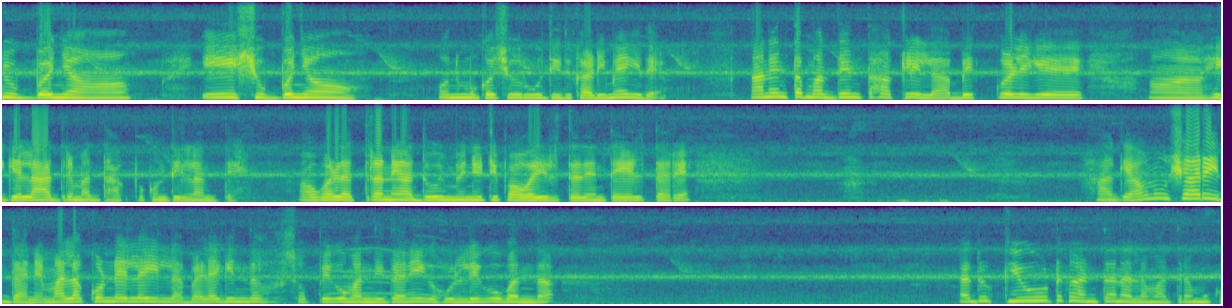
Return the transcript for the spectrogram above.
ಶುಭ್ಬನ ಏ ಶುಭ್ಬನ ಒಂದು ಮುಖ ಚೂರು ಊದಿದ್ದು ಕಡಿಮೆ ಆಗಿದೆ. ನಾನೆಂಥ ಮದ್ದೆಂತ ಹಾಕಲಿಲ್ಲ. ಬೆಕ್ಕುಗಳಿಗೆ ಹೀಗೆಲ್ಲ ಆದರೆ ಮದ್ದು ಹಾಕಬೇಕು ಅಂತಿಲ್ಲ ಅಂತೆ. ಅವುಗಳ ಹತ್ರನೇ ಅದು ಇಮ್ಯುನಿಟಿ ಪವರ್ ಇರ್ತದೆ ಅಂತ ಹೇಳ್ತಾರೆ. ಹಾಗೆ ಅವನು ಹುಷಾರಿದ್ದಾನೆ. ಮಲಕೊಂಡೆಲ್ಲ ಇಲ್ಲ. ಬೆಳಗಿಂದ ಸೊಪ್ಪಿಗೂ ಬಂದಿದ್ದಾನೆ, ಈಗ ಹುಲ್ಲಿಗೂ ಬಂದ. ಅದು ಕ್ಯೂಟ್ ಕಾಣ್ತಾನಲ್ಲ, ಮಾತ್ರ ಮುಖ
